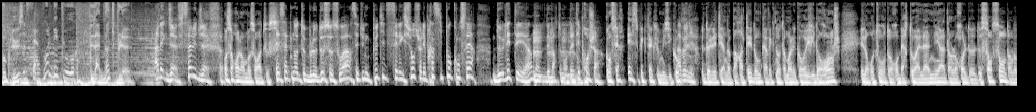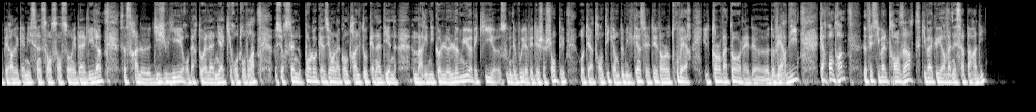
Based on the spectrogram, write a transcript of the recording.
Vaucluse, Ça vaut le détour. la note bleue. Avec Jeff. Salut Jeff. Bonsoir Roland, bonsoir à tous. Et cette note bleue de ce soir, c'est une petite sélection sur les principaux concerts de l'été hein, dans le département, de l'été prochain. Concerts et spectacles musicaux À venir. de l'été à ne pas rater, donc avec notamment les Corrigis d'Orange et le retour de Roberto Alagna dans le rôle de, de Samson dans l'opéra de Camille Saint-Saëns, Samson et Dalila. Ça sera le 10 juillet, Roberto Alagna qui retrouvera sur scène pour l'occasion la contralto canadienne Marie-Nicole Lemieux avec qui, euh, souvenez-vous, il avait déjà chanté au Théâtre Antique en 2015, c'était dans le Trouvert, Il Trovatore de, de Verdi. Carpentras, le festival Transart qui va accueillir Vanessa Paradis.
